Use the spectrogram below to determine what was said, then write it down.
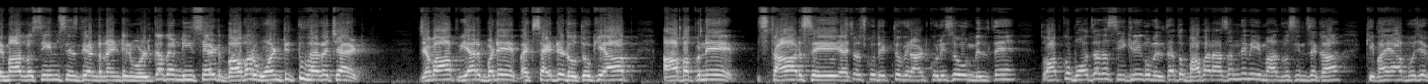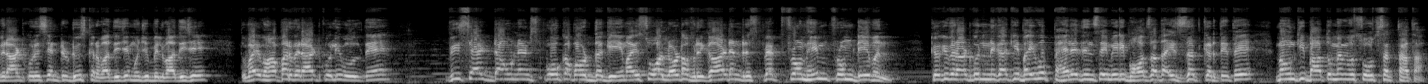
Imad Wasim since the under 19 world cup and he said Babar wanted to have a chat जब आप यार बड़े एक्साइटेड होते हो कि आप आप अपने स्टार से ऐसा उसको देखते हो, विराट कोहली से वो मिलते हैं तो आपको बहुत ज़्यादा सीखने को मिलता है। तो बाबर आज़म ने भी इमाद वसीम से कहा कि भाई आप मुझे विराट कोहली से इंट्रोड्यूस करवा दीजिए, मुझे मिलवा दीजिए। तो भाई वहाँ पर विराट कोहली बोलते हैं we sat down and spoke about the game I saw lot of regard and respect from him from day one क्योंकि विराट कोहली ने कहा कि भाई वो पहले दिन से मेरी बहुत ज़्यादा इज़्ज़त करते थे, मैं उनकी बातों में वो सोच सकता था।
